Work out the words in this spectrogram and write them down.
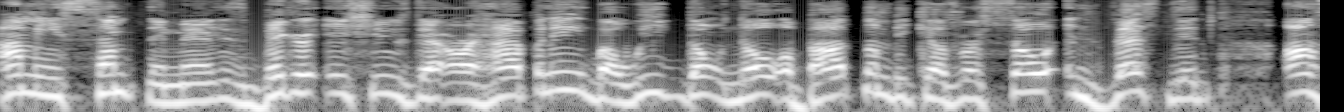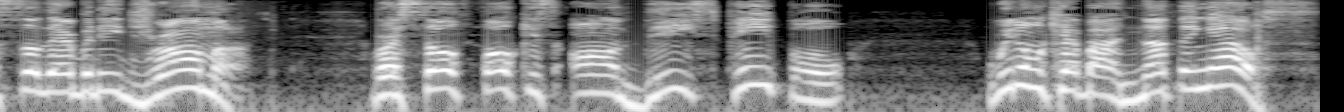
I mean something, man. There's bigger issues that are happening, but we don't know about them because we're so invested on celebrity drama. We're so focused on these people, we don't care about nothing else.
